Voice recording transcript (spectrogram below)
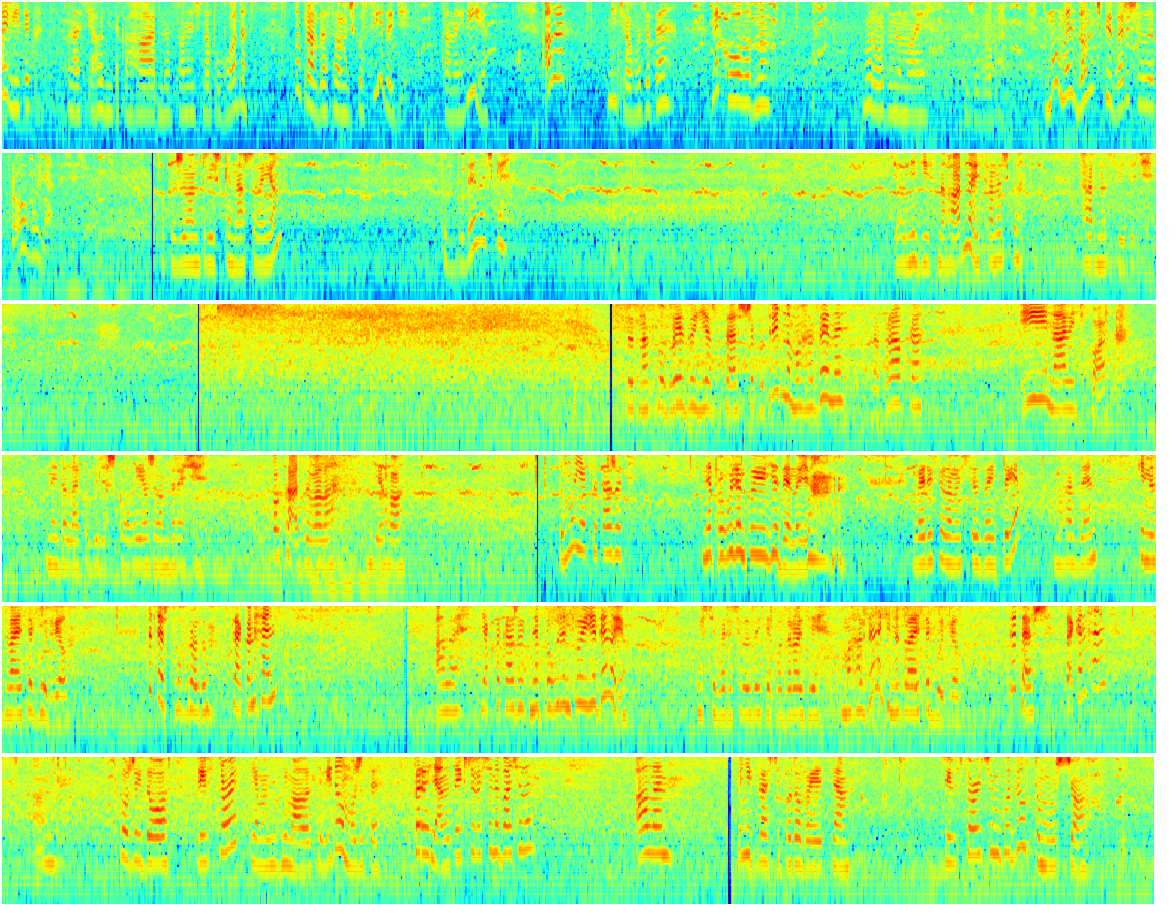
Привітик! У нас сьогодні така гарна сонячна погода. Ну, правда, сонечко світить та не гріє. Але нічого, зате не холодно, морозу немає. Дуже добре. Тому ми з донечкою вирішили прогулятися сьогодні. Покажу вам трішки наш район. Тут будиночки. Сьогодні дійсно гарно і сонечко гарно світить. Тут у нас поблизу є все, що потрібно: магазини, заправка і навіть парк. Недалеко біля школи. Я вже вам, до речі, показувала його. Тому, як то кажуть, не прогулянкою єдиною. Вирішили ми ще зайти в магазин, який називається Goodwill. Це теж свого роду second-hand. Але, як то кажуть, не прогулянкою єдиною. Ми ще вирішили зайти по дорозі в магазин, який називається Goodwill. Це теж. Ам, Схожий до Thrift Store. Я вам знімала це відео, можете переглянути, якщо ви ще не бачили. Але мені краще подобається Thrift Store, чим Goodwill, тому що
